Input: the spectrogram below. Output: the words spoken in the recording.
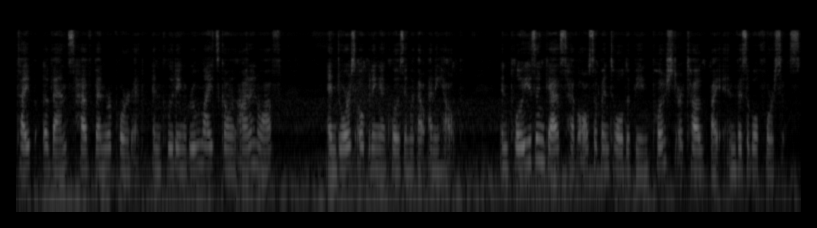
type events have been reported, including room lights going on and off and doors opening and closing without any help. Employees and guests have also been told of being pushed or tugged by invisible forces,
